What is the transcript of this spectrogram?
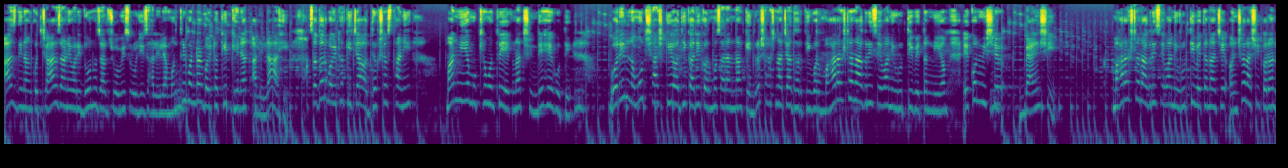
आज दिनांक चार जानेवारी दोन हजार चोवीस रोजी झालेल्या मंत्रिमंडळ बैठकीत घेण्यात आलेला आहे. सदर बैठकीच्या अध्यक्षस्थानी माननीय मुख्यमंत्री एकनाथ शिंदे हे होते. वरील नमूद शासकीय अधिकारी कर्मचाऱ्यांना केंद्र शासनाच्या धर्तीवर महाराष्ट्र नागरी सेवा निवृत्ती वेतन नियम एकोणवीसशे ब्याऐंशी. महाराष्ट्र नागरी सेवा निवृत्ती वेतनाचे अंशराशीकरण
